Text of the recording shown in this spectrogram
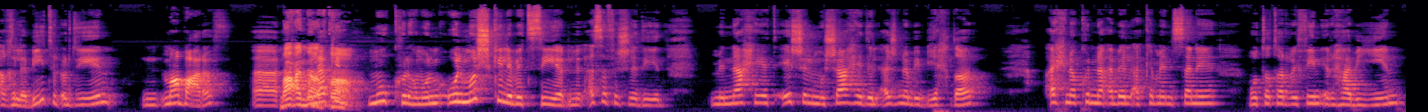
أغلبية الأردنيين ما بعرف. آه ما عندنا ولكن مو كلهم. والم- والمشكلة بتصير للأسف الشديد من ناحية إيش المشاهد الأجنبي بيحضر. إحنا كنا قبل كم من سنة متطرفين إرهابيين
